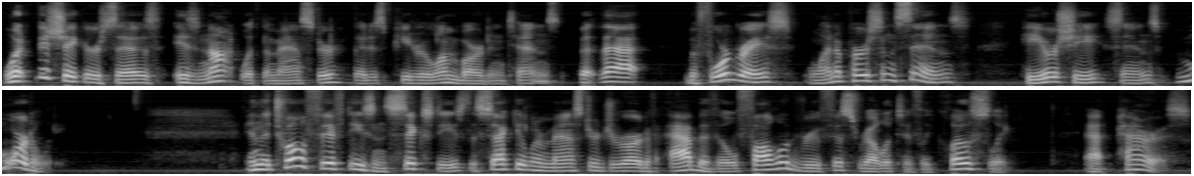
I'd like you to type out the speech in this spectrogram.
What Fishacre says is not what the master, that is Peter Lombard, intends, but that, before grace, when a person sins, he or she sins mortally. In the 1250s and 60s, the secular master Gerard of Abbeville followed Rufus relatively closely at Paris.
